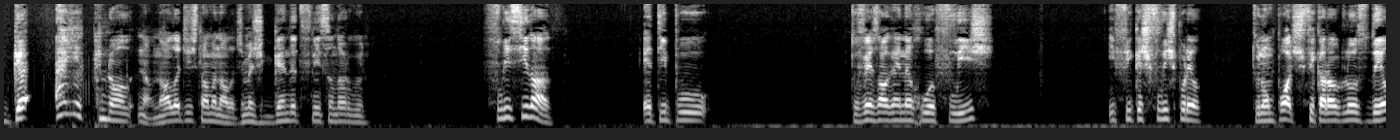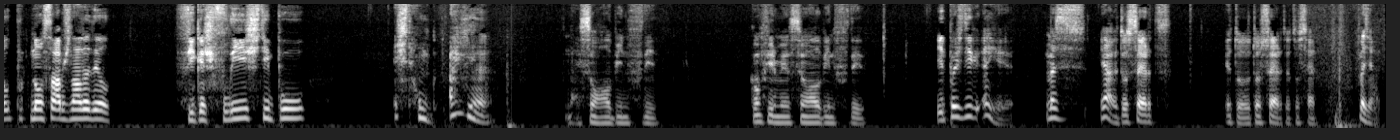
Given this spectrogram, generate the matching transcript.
Ga Ai, é que knowledge. Não, knowledge isto não é uma knowledge, mas grande definição de orgulho. Felicidade é tipo. Tu vês alguém na rua feliz e ficas feliz por ele. Tu não podes ficar orgulhoso dele porque não sabes nada dele ficas feliz, tipo. Isto é um. Aia! Não, eu sou um albino fedido. Confirmem, sou um albino fedido. E depois digo, Aia, mas. Já, yeah, eu estou certo. Eu estou certo, eu estou certo. Mas. Yeah,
